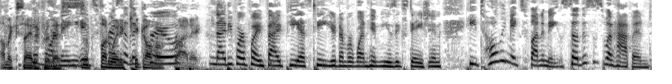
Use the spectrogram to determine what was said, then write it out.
I'm excited Good for morning. this. It's, It's a fun Chris way to and kick off crew, Friday. 94.5 PST, your number one hit music station. He totally makes fun of me. So this is what happened.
